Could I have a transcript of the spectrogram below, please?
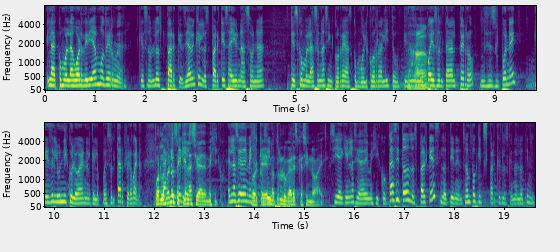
la como la guardería moderna, que son los parques. Ya ven que en los parques hay una zona que es como la zona sin correas, como el corralito, que es Ajá. donde puedes soltar al perro, donde se supone que es el único lugar en el que lo puedes soltar, pero bueno. Por lo la menos gente aquí en la Ciudad de México. En la Ciudad de México, Porque sí. en otros lugares casi no hay. Sí, aquí en la Ciudad de México. Casi todos los parques lo tienen. Son poquitos parques los que no lo tienen.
